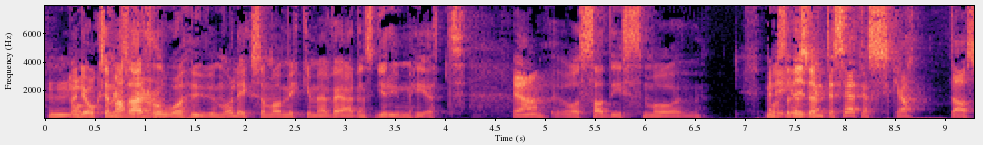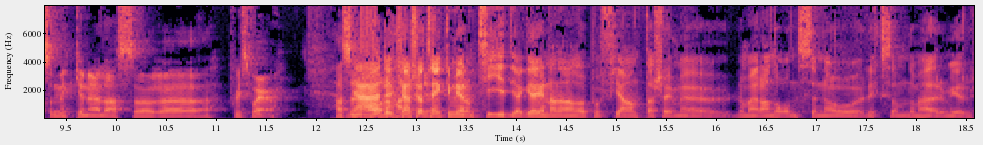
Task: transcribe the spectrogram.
Men det är också en massa rå humor liksom, och mycket med världens grymhet. ja. Och sadism och... Men och det, så jag ska inte säga att jag skrattar så mycket när jag läser uh, Chris Ware. Alltså, Nej, det han- kanske jag tänker mer om tidiga grejerna när han håller på och fjantar sig med de här annonserna och liksom de här mer...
